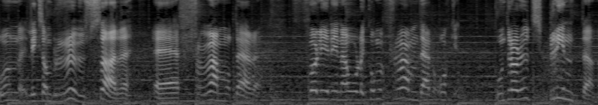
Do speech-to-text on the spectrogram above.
Hon liksom rusar eh, framåt där. Följer dina order, kommer fram där och hon drar ut sprinten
